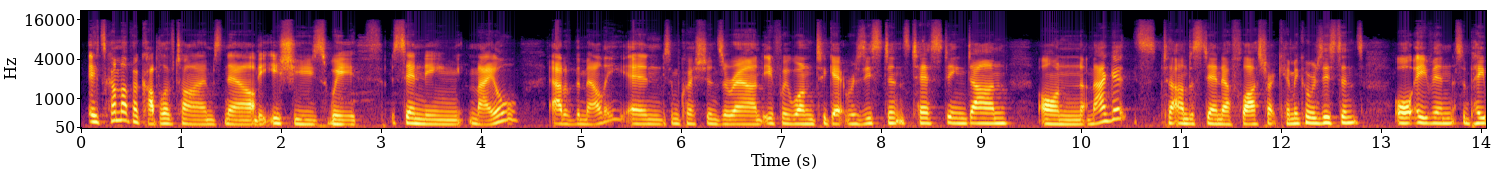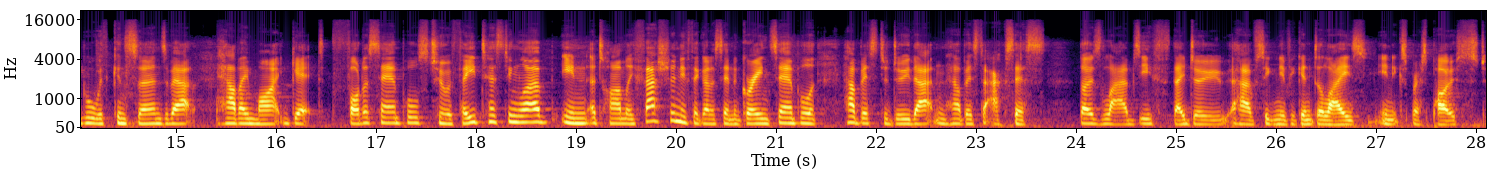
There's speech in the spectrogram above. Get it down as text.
it's come up a couple of times now, the issues with sending mail out of the Mallee and some questions around if we wanted to get resistance testing done on maggots to understand our fly strike chemical resistance, or even some people with concerns about how they might get fodder samples to a feed testing lab in a timely fashion if they're going to send a green sample and how best to do that and how best to access those labs if they do have significant delays in express post.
